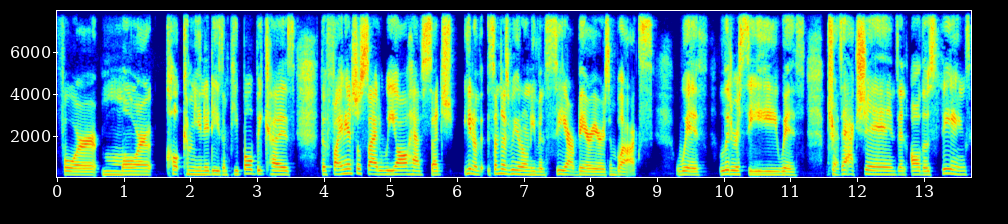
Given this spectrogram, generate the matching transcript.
for more cult communities and people because the financial side, we all have such, you know, sometimes we don't even see our barriers and blocks with literacy, with transactions and all those things.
